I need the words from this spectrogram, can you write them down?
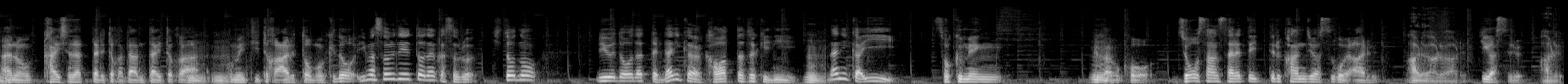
あの、会社だったりとか団体とか、コミュニティとかあると思うけど、今それで言うとなんかその、人の流動だったり何かが変わった時に、うん。何かいい側面うん。がこう、乗算されていってる感じはすごいある。あるあるある。気がする。ある。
